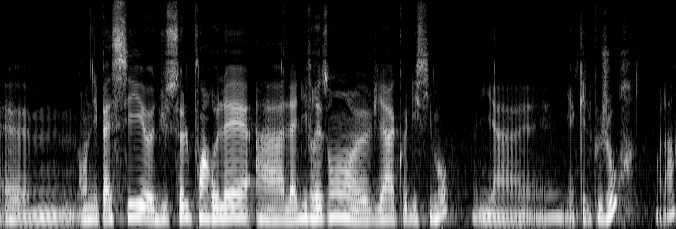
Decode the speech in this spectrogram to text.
On est passé du seul point relais à la livraison via Colissimo il y a, quelques jours. Voilà.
